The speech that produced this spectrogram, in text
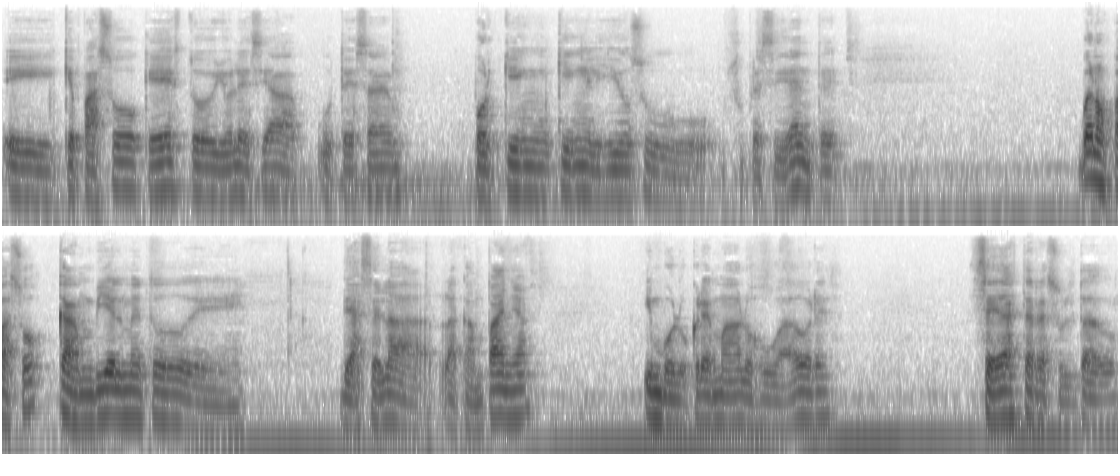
y qué pasó, qué esto, yo le decía, ustedes saben por quién, quién eligió su, su presidente. Bueno, pasó, cambié el método de, de hacer la, la, campaña, involucré más a los jugadores, se da este resultado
